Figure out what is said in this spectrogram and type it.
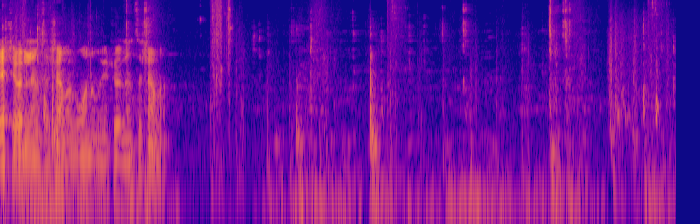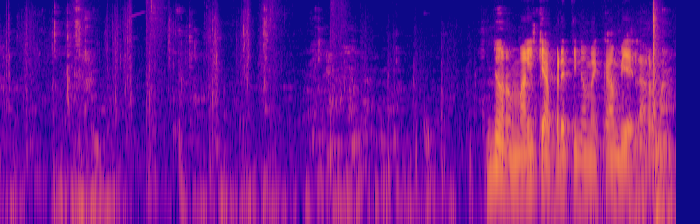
voy a llevar el lanzallama, ¿cómo no me voy llevar el lanzallama? ¿Es normal que apriete y no me cambie el arma?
